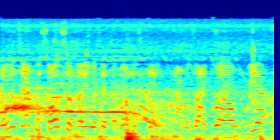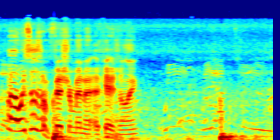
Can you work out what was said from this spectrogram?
the only time we saw somebody was at the homeless and I was like, well, we have to. Well, we saw some fishermen occasionally. We, we have to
